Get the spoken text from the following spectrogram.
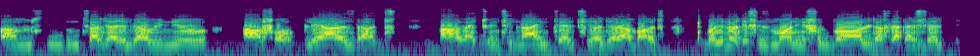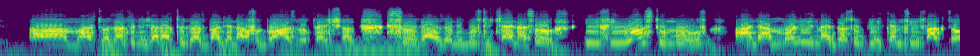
Um, in Saudi Arabia, we knew uh, for players that are like 29, 30 or thereabouts. But you know, this is money. Football, just like I said, um, it was Anthony that told us back then that football has no pension. So that was when he moved to China. So if he wants to move, and uh, money might also be a tempting factor,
